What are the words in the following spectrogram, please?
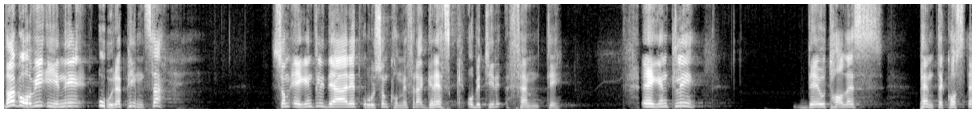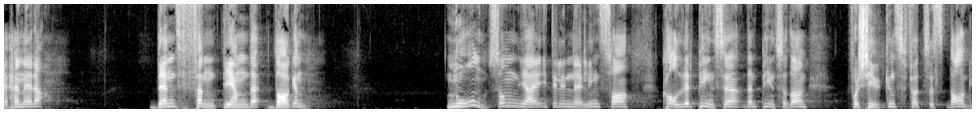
Da går vi inn i ordet pinse, som egentlig det er et ord som kommer fra gresk og betyr 50. Egentlig det Pentecoste hemera. Den 50. dagen. Noen, som jeg i innledning sa, kaller pinse, den pinsedag for kirkens fødselsdag.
